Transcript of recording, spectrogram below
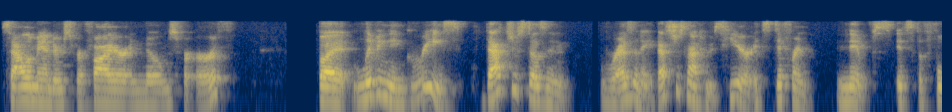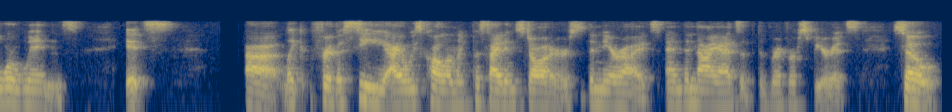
salamanders for fire, and gnomes for earth. But living in Greece, that just doesn't resonate. That's just not who's here. It's different nymphs, it's the four winds. It's uh, like for the sea, I always call them like Poseidon's daughters, the Nereids, and the naiads of the river spirits. So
